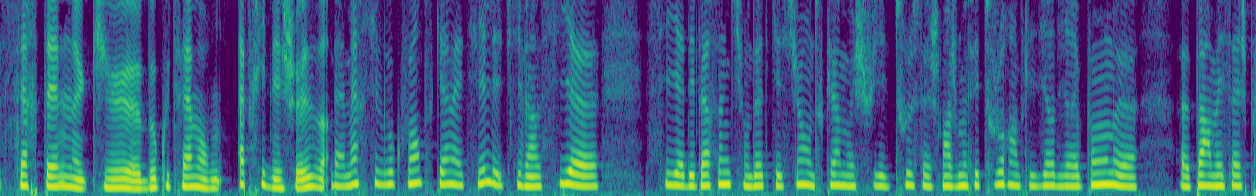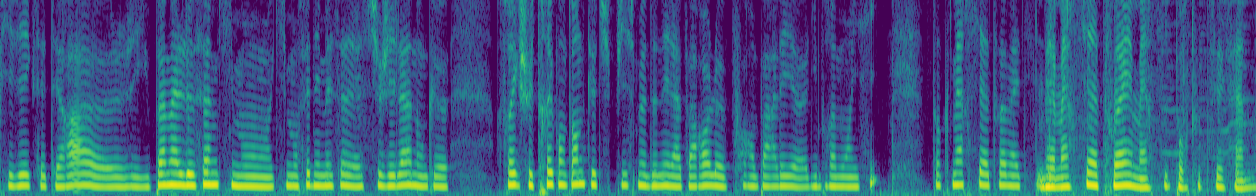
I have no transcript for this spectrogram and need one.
certaine que euh, beaucoup de femmes auront appris des choses. Bah, merci beaucoup en tout cas, Mathilde. Et puis, ben, si. euh, s'il y a des personnes qui ont d'autres questions, en tout cas, moi, je suis enfin, je me fais toujours un plaisir d'y répondre par message privé, etc. Euh, J'ai eu pas mal de femmes qui m'ont fait des messages à ce sujet-là, donc euh, c'est vrai que je suis très contente que tu puisses me donner la parole pour en parler euh, librement ici. Donc merci à toi, Mathilde. Bah, merci à toi et merci pour toutes ces femmes.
